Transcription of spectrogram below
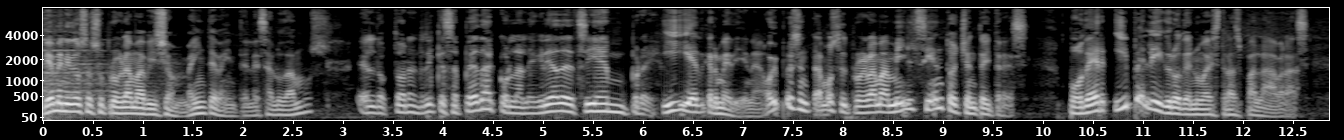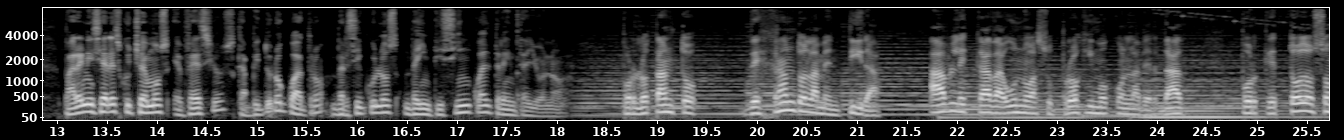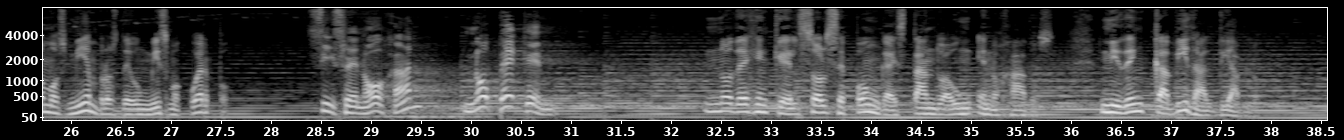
Bienvenidos a su programa Visión 2020. Les saludamos. El doctor Enrique Cepeda con la alegría de siempre. Y Edgar Medina. Hoy presentamos el programa 1183, Poder y Peligro de nuestras palabras. Para iniciar escuchemos Efesios capítulo 4 versículos 25 al 31. Por lo tanto, dejando la mentira, hable cada uno a su prójimo con la verdad, porque todos somos miembros de un mismo cuerpo. Si se enojan, no pequen. No dejen que el sol se ponga estando aún enojados, ni den cabida al diablo.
